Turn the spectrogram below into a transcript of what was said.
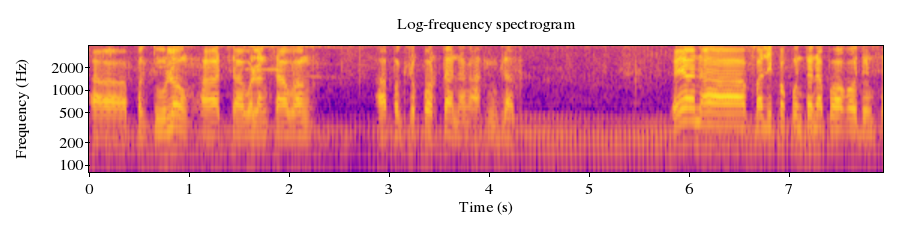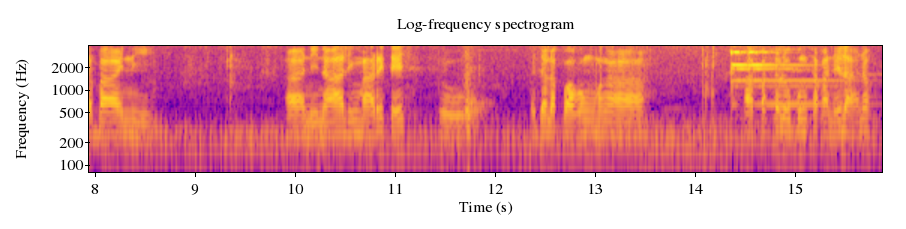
ah, pagtulong at sa walang sawang ah, pagsuporta ng aking vlog. Ayan, ah, bali papunta na po ako doon sa bahay ni ah, ni Naaling Marites. So, nadala po akong mga ah, pasalubong sa kanila, ano?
